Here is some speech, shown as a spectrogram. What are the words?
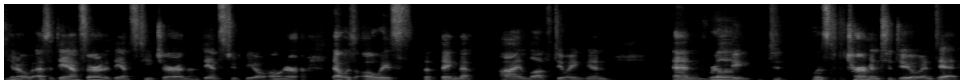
you know, as a dancer and a dance teacher and then dance studio owner, that was always the thing that I loved doing. And and really was determined to do and did.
